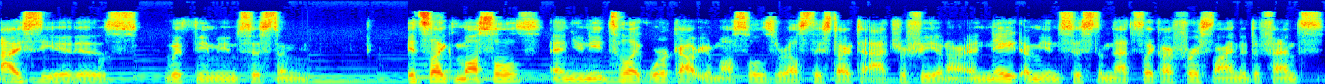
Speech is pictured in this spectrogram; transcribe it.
I see it is with the immune system, it's like muscles, and you need to like work out your muscles, or else they start to atrophy. And our innate immune system, that's like our first line of defense.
